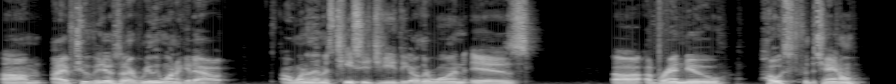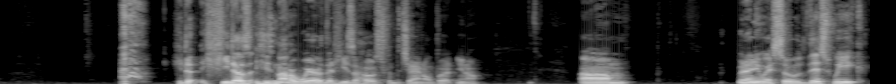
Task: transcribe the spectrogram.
Um, I have two videos that I really want to get out. Uh, one of them is TCG. The other one is uh, a brand new host for the channel. he do, he doesn't. He's not aware that he's a host for the channel, but you know. Um, but anyway, so this week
